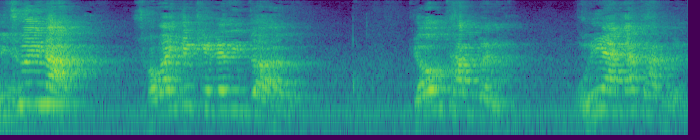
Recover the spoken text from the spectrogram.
কিছুই না। সবাইকে কেটে দিতে হবে। কেউ থাকবে না। উনি একা থাকবেন।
